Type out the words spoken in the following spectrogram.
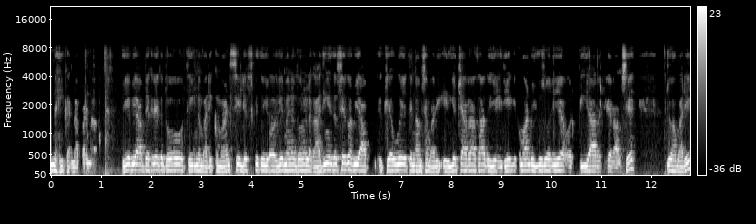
नहीं करना पड़ना। ये भी आप देख रहे हैं कि दो तीन हमारी कमांड सी लिप्स की तो ये, ये मैंने दोनों लगा दी हैं इधर से तो अभी आप किए हुए के नाम से हमारी एरिया चल रहा था तो ये एरिया की कमांड भी यूज़ हो रही है और पी आर के नाम से जो हमारी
